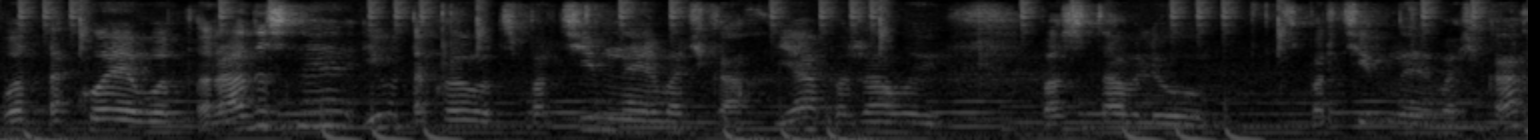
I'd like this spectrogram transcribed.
Вот такое вот радостное и вот такое вот спортивное в очках. Я, пожалуй, поставлю спортивная в очках.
